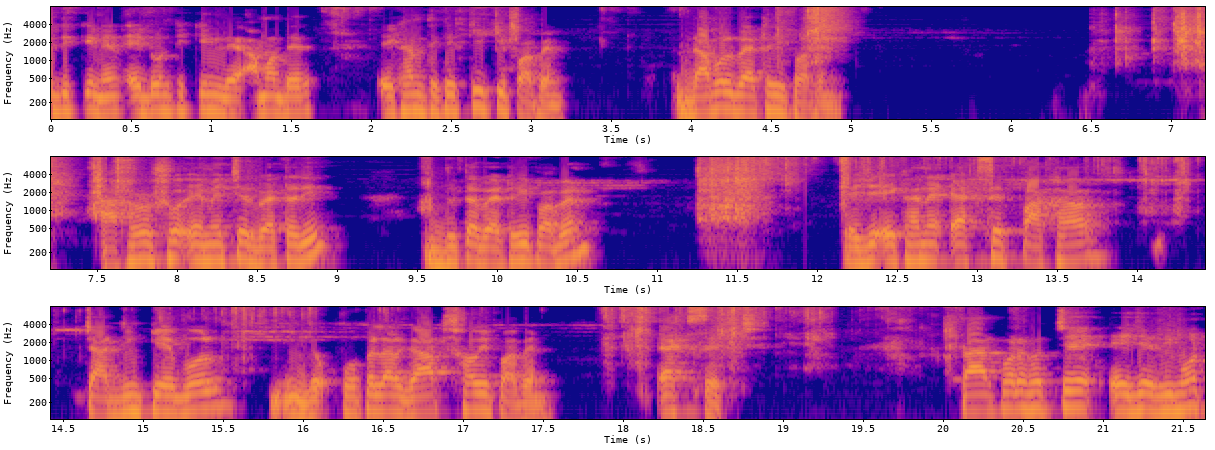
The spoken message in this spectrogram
যদি কিনেন, এই ড্রোনটি কিনলে আমাদের এখান থেকে কি কি পাবেন? ডাবল ব্যাটারি পাবেন। আঠারোশো এমএচ এর ব্যাটারি দুটা ব্যাটারি পাবেন। এই যে এখানে এক সেট পাখা চার্জিং কেবল প্রপেলার গার্ড সবই পাবেন। এক সেট তারপরে হচ্ছে এই যে রিমোট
